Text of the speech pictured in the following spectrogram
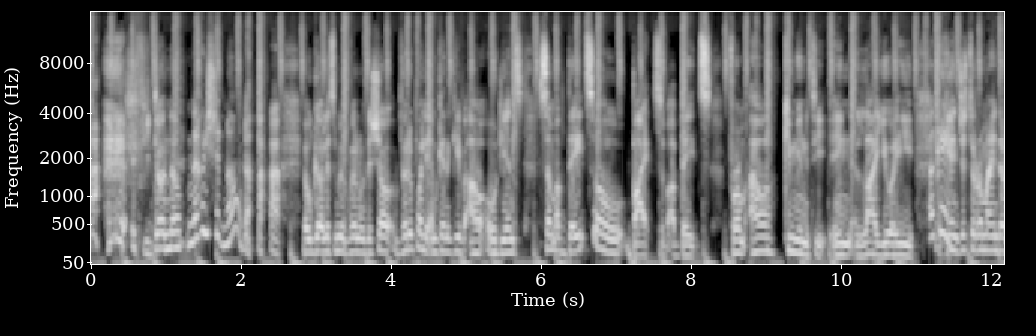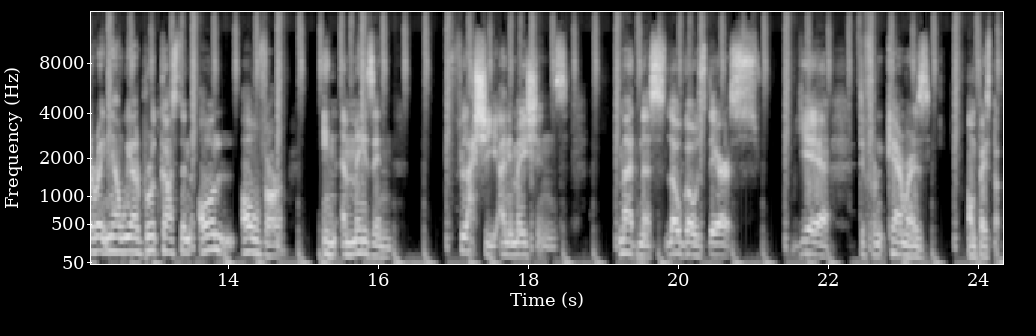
if you don't know, no, you should know. here we go. Let's move on with the show. Very polly, I'm gonna give our audience some updates or bites of updates from our community in La UAE. Okay. Again, just a reminder, right now we are broadcasting all over in amazing, flashy animations, madness, logos. There's yeah, different cameras on Facebook.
